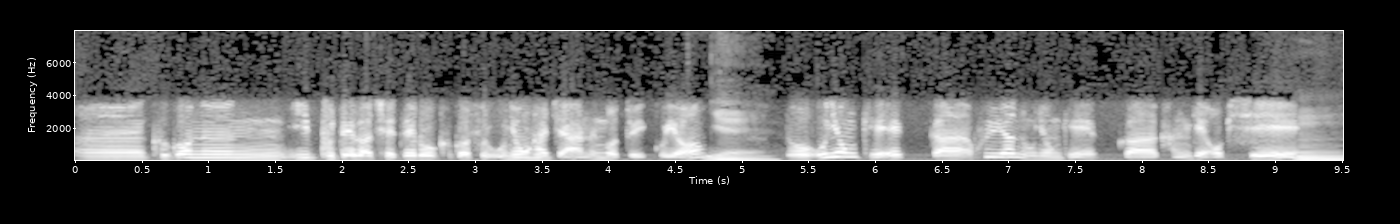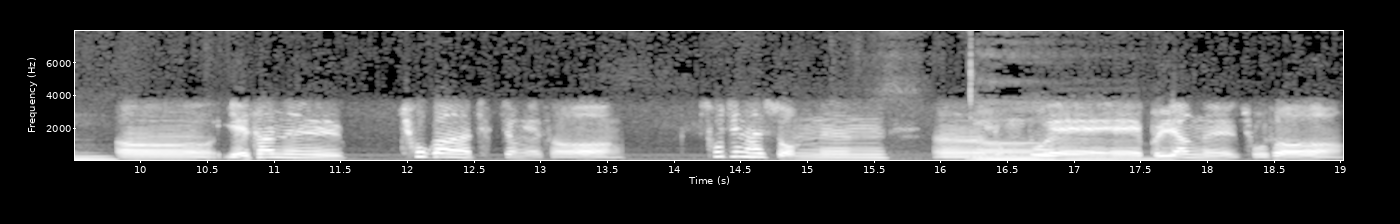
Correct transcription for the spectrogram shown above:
에, 그거는 이 부대가 제대로 그것을 운용하지 않은 것도 있고요. 예. 또 운용 계획과 훈련 운용 계획과 관계 없이 음, 어, 예산을 초과 책정해서 소진할 수 없는 어, 아. 용도의 분량을 줘서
